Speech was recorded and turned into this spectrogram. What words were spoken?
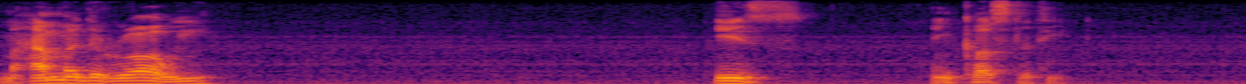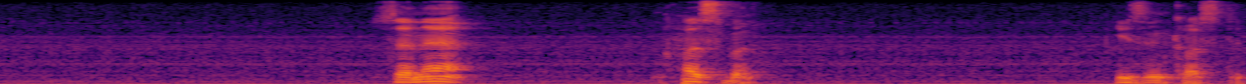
Muhammad al-Rawi is in custody. Sana, husband, he's in custody.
